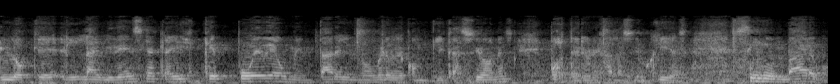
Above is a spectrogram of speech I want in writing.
lo que la evidencia que hay es que puede aumentar el número de complicaciones posteriores a las cirugías. Sin embargo,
